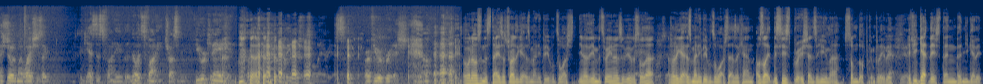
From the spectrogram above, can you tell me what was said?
I showed it to my wife. She's like, I guess it's funny, but no, it's funny. Trust me. If you were Canadian, you would think this was hilarious. Or if you were British, you know. When I was in the States, I tried to get as many people to watch, you know, The Inbetweeners. Have you ever saw that? I tried to get as many people to watch that as I can. I was like, this is British sense of humour summed up completely. If you get this, then then you get it,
